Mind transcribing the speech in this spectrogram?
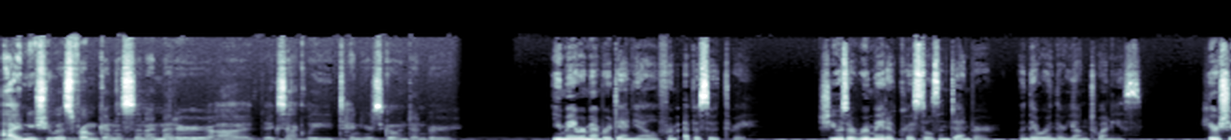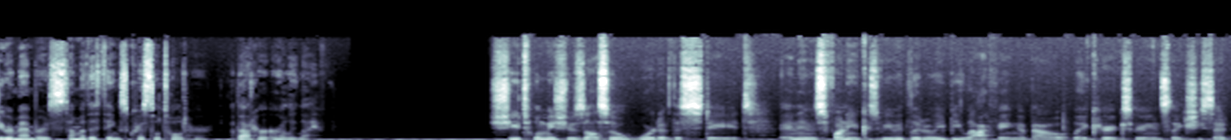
I knew she was from Gunnison. I met her uh, exactly 10 years ago in Denver. You may remember Danielle from episode 3. She was a roommate of Kristal's in Denver when they were in their young 20s. Here she remembers some of the things Kristal told her about her early life. She told me she was also a ward of the state. And it was funny because we would literally be laughing about like her experience. Like she said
